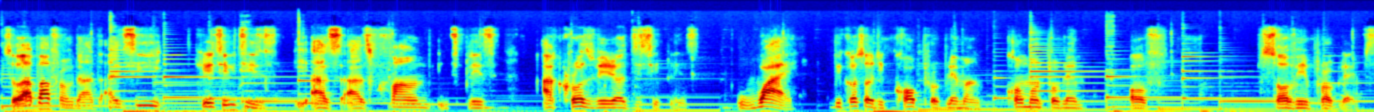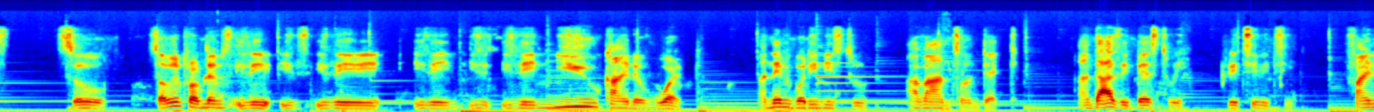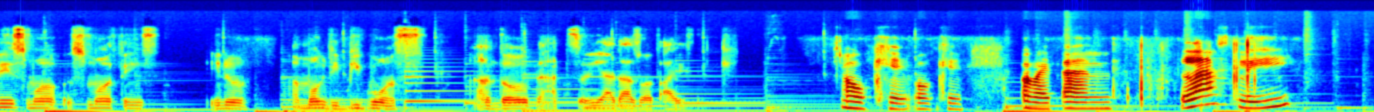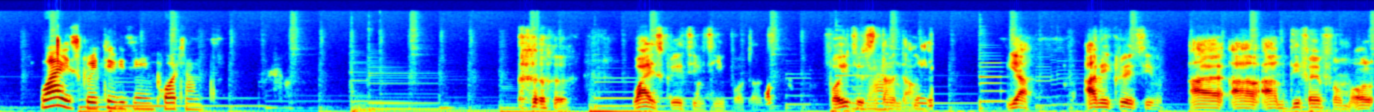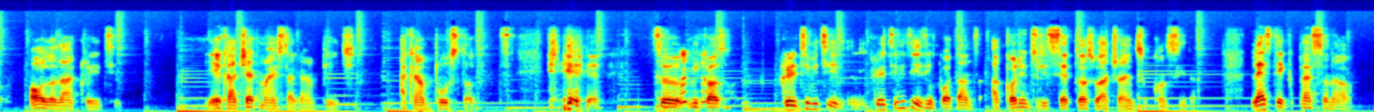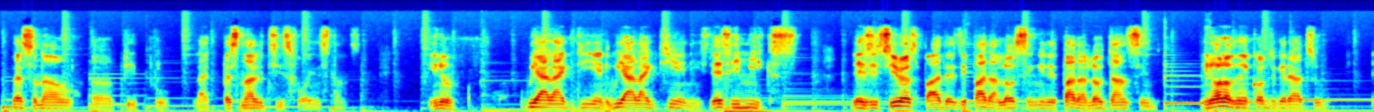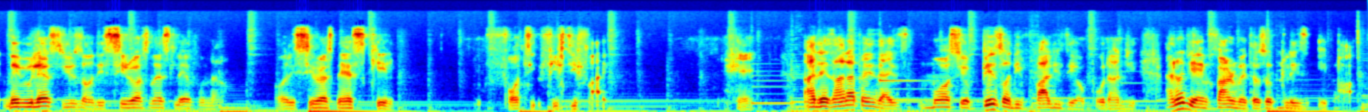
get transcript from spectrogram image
So apart from that, I see creativity is, has has found its place across various disciplines. Why? Because of the core problem and common problem of solving problems. So solving problems is a is is a is a is, is a new kind of work, and everybody needs to have hands on deck, and that's the best way. Creativity, finding small small things, you know, among the big ones and all that. So yeah, that's what I think. Okay, okay. All right. And lastly, why is creativity important? why is creativity important? For you to Yeah, stand out. Yeah, I'm a creative. I, I I'm different from all all other creative. Yeah, you can check my Instagram page. I can post of it. so because creativity is creativity is important according to the sectors we are trying to consider. Let's take personal personal uh, people like personalities for instance. You know, we are like DNA. We are like DNAs. There's a mix. There's a serious part. There's a part that loves singing. There's a part that loves dancing. Know, all of them come together to maybe let's use on the seriousness level now or the seriousness scale 40 55 and there's another person that is more so based on the values they uphold and i know the environment also plays a part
